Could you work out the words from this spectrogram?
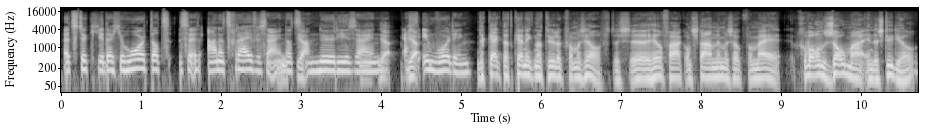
het stukje dat je hoort dat ze aan het schrijven zijn. Dat ze ja. aan het neurien zijn. Ja. Echt in wording. De, kijk, dat ken ik natuurlijk van mezelf. Dus heel vaak ontstaan nummers ook van mij gewoon zomaar in de studio.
